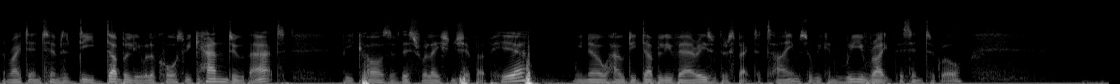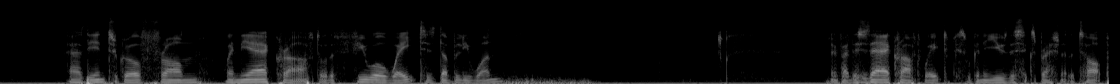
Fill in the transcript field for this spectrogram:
and write it in terms of dw. Well of course we can do that because of this relationship up here. We know how dw varies with respect to time, so we can rewrite this integral as the integral from when the aircraft or the fuel weight is W1 in fact this is aircraft weight because we're going to use this expression at the top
